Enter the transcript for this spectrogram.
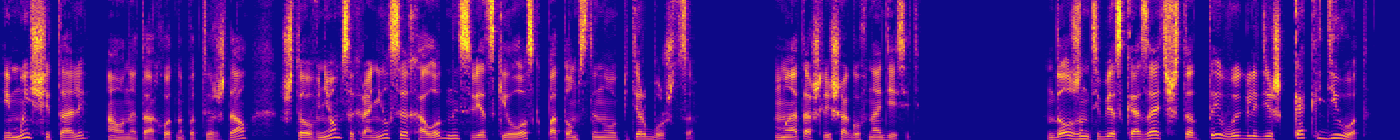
и мы считали, а он это охотно подтверждал, что в нем сохранился холодный светский лоск потомственного петербуржца. Мы отошли шагов на десять. «Должен тебе сказать, что ты выглядишь как идиот», —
